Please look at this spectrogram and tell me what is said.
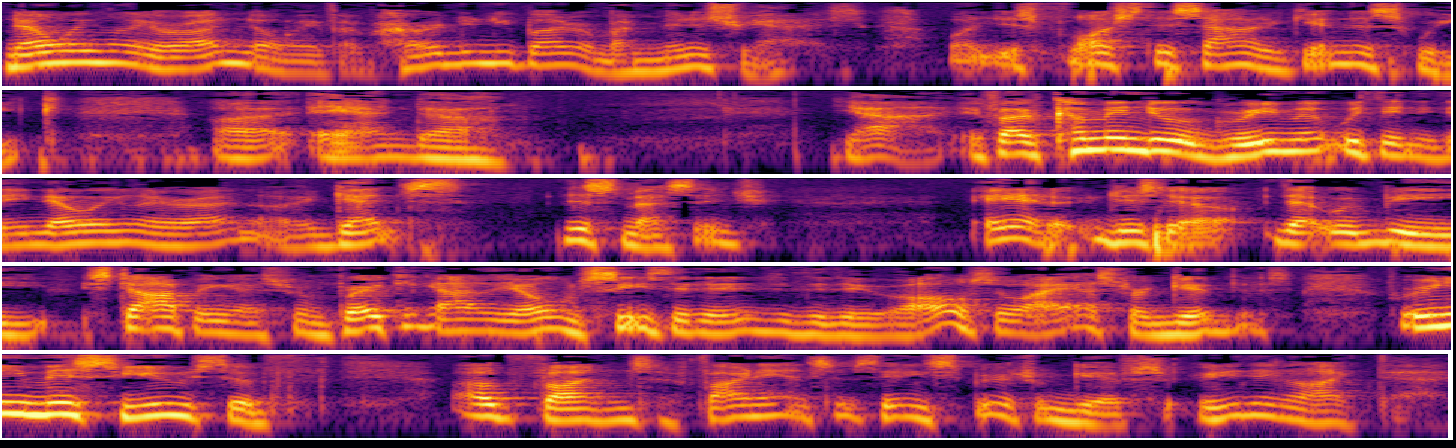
knowingly or unknowingly, if I've hurt anybody or my ministry has. I want to just flush this out again this week. Uh, and, uh, yeah, if I've come into agreement with anything, knowingly or unknowingly, against this message, and just uh, that would be stopping us from breaking out of the old season into the new. Also, I ask forgiveness for any misuse of of funds, finances, any spiritual gifts, or anything like that.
